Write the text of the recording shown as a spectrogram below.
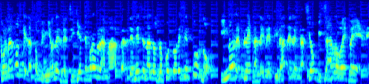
Recordamos que las opiniones del siguiente programa pertenecen a los locutores en turno y no reflejan la identidad de la estación Bizarro FM.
